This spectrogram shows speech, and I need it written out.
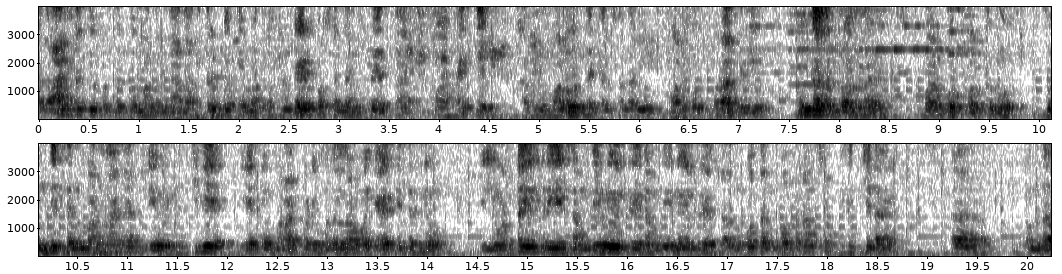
ಅದು ಆಗ್ತೈತಿ ಮಾತ್ರ ನಾನು ಅದ್ರ ಬಗ್ಗೆ ಮಾತ್ರ ಹಂಡ್ರೆಡ್ ಪರ್ಸೆಂಟ್ ನನ್ನ ಪ್ರಯತ್ನ ಹಾಕಿ ಅದನ್ನು ಮಾಡುವಂಥ ಕೆಲಸ ನಾನು ಮಾಡ್ಕೋತ ಬರಾತೀನಿ ಮುಂದಾದ್ರೂ ಅದನ್ನು ಮಾಡ್ಕೋತ ಬರ್ತೀನಿ. ಮುಂದಿನ ದಿನ ಮಾಡಿದಾಗ ನೀವು ಹೆಚ್ಚಿಗೆ ಏನು ನೀವು ಮರ ಕೊಡಿ, ಮೊದಲು ನಾವು ಹೇಳ್ತಿದ್ರಿ ನೀವು. ಇಲ್ಲಿ ಒಟ್ಟ ಇಲ್ಲರಿ ಇಲ್ಲಿ ನಮ್ದು ಏನೂ ಇಲ್ರಿ, ನಮ್ದು ಏನೂ ಇಲ್ಲರಿ ಅಂತ ಅನ್ಕೋತ ಅನ್ಕೋತಾರ ಸ್ವಲ್ಪ ಹೆಚ್ಚಿನ ಒಂದು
